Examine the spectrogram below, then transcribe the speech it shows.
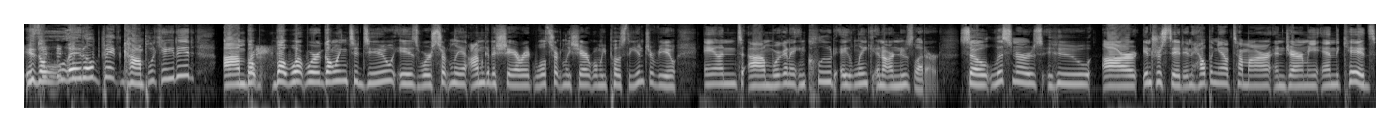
is a little bit complicated. Um, but but what we're going to do is we're certainly I'm going to share it. We'll certainly share it when we post the interview, and um, we're going to include a link in our newsletter. So listeners who are interested in helping out Tamar and Jeremy and the kids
